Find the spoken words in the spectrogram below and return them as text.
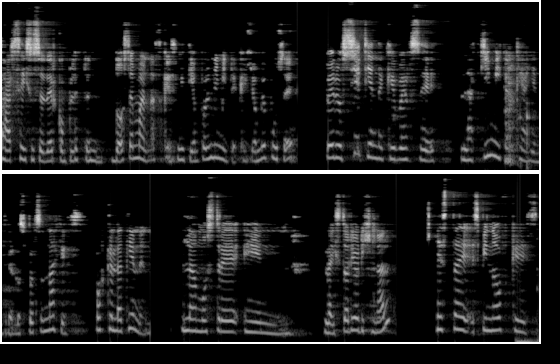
darse y suceder completo en dos semanas, que es mi tiempo límite que yo me puse, pero sí tiene que verse la química que hay entre los personajes, porque la tienen la mostré en la historia original. Este spin-off que es,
